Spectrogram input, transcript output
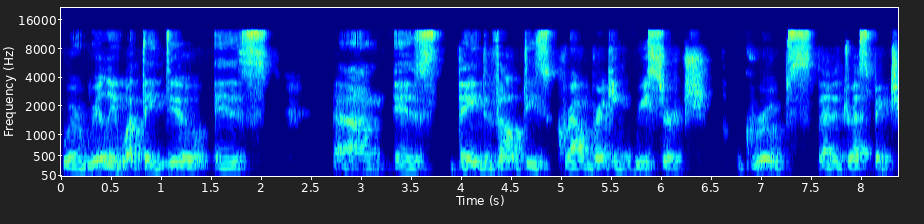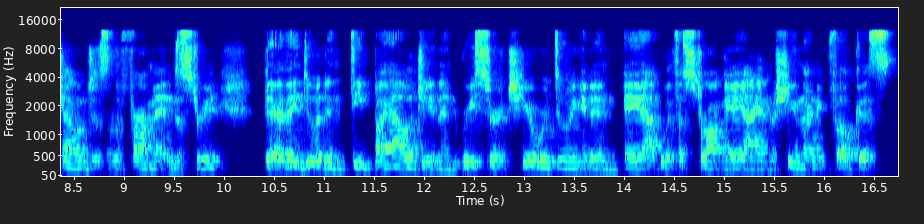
where really what they do is um, is they develop these groundbreaking research groups that address big challenges in the pharma industry. There they do it in deep biology and in research. Here we're doing it in AI with a strong AI and machine learning focus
